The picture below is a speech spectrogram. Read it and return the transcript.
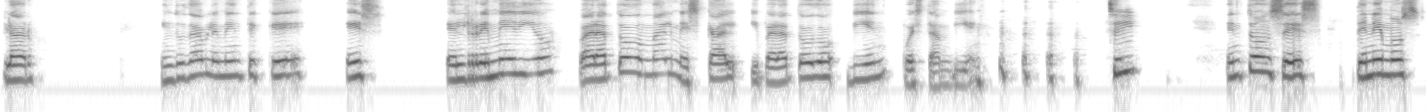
Claro. Indudablemente que es el remedio para todo mal mezcal y para todo bien, pues también. Sí. Entonces, tenemos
